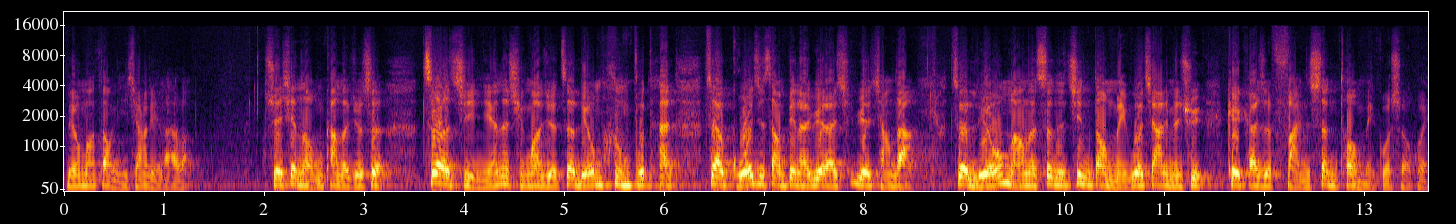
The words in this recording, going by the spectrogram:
流氓到你家里来了。所以现在我们看到，就是这几年的情况，就是这流氓不但在国际上变得越来越强大，这流氓呢，甚至进到美国家里面去，可以开始反渗透美国社会。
